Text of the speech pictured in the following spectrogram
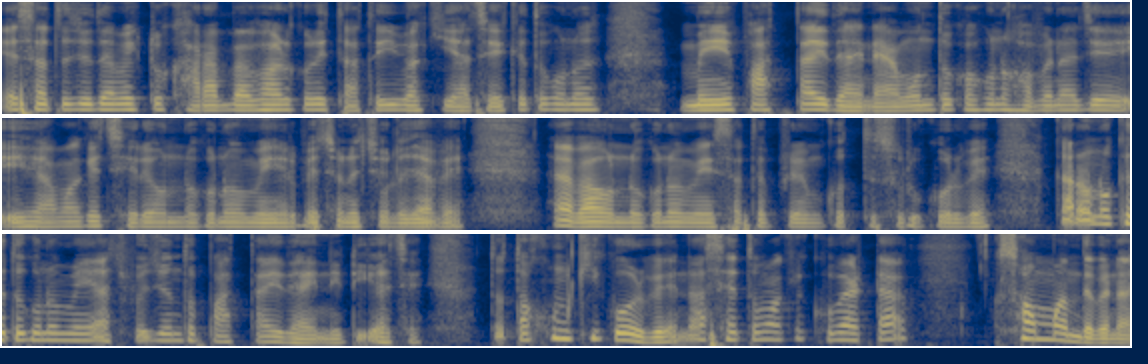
এর সাথে যদি আমি একটু খারাপ ব্যবহার করি, তাতেই বা কী আছে? একে তো কোনো মেয়ে পাত্তাই দেয় না। এমন তো কখনো হবে না যে, এ আমাকে ছেড়ে অন্য কোনো মেয়ের পেছনে চলে যাবে হ্যাঁ বা অন্য কোনো মেয়ের সাথে প্রেম করতে শুরু করবে। কারণ ওকে তো কোনো মেয়ে আজ পর্যন্ত পাত্তাই দেয়নি, ঠিক আছে? তো তখন কি করবে? না, সে তোমাকে খুব একটা সম্মান দেবে না।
